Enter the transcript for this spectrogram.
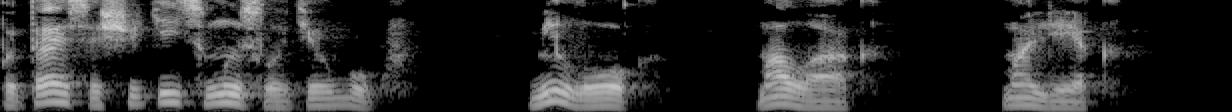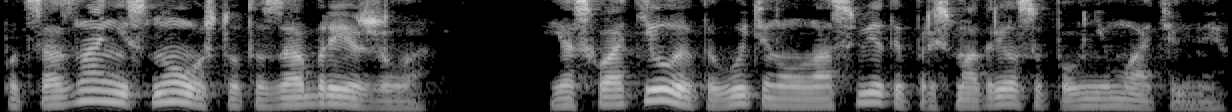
пытаясь ощутить смысл этих букв. Милок, малак, малек. Подсознание снова что-то забрежило. Я схватил это, вытянул на свет и присмотрелся повнимательнее.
